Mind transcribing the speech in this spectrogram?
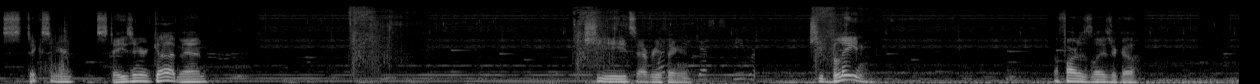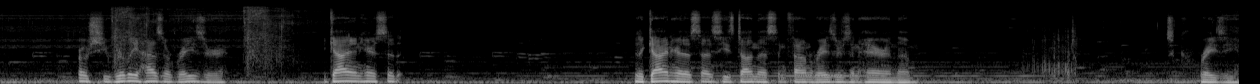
Sticks in your, stays in your gut, man. She eats everything. She bleeding. How far does laser go? Bro, she really has a razor. The guy in here said. There's a guy in here that says he's done this and found razors and hair in them. It's crazy.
